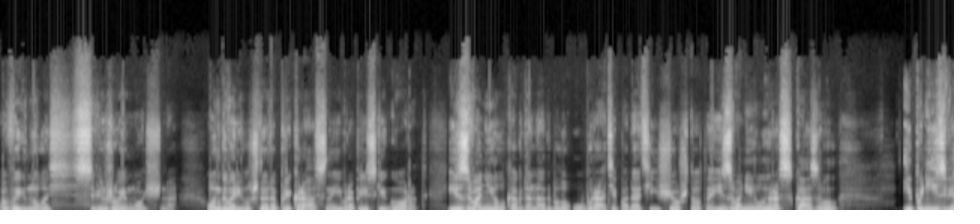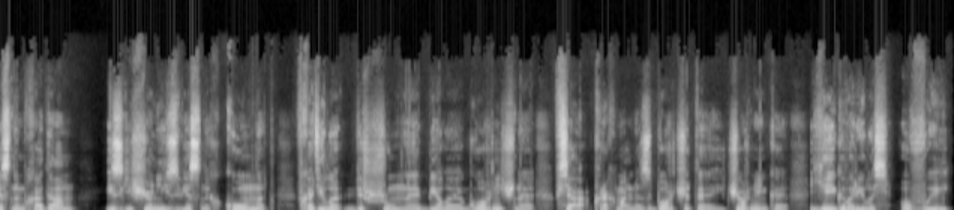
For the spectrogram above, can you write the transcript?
выгнулась свежо и мощно. Он говорил, что это прекрасный европейский город, и звонил, когда надо было убрать и подать еще что-то, и звонил и рассказывал, и по неизвестным ходам из еще неизвестных комнат входила бесшумная белая горничная, вся крахмально-сборчатая и черненькая, ей говорилось «вы»,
